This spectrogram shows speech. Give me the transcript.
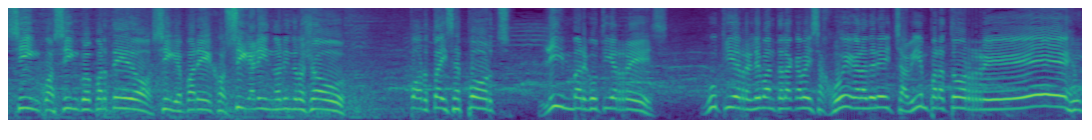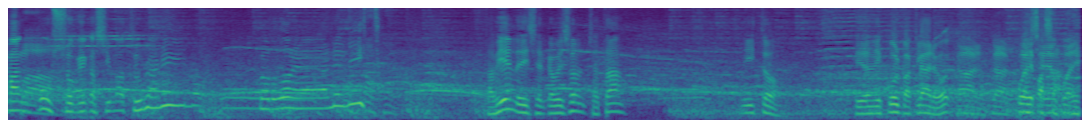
5 a 5 el partido. Sigue parejo. Sigue lindo, lindo show. Por Tais Sports. Limber Gutiérrez. Gutiérrez levanta la cabeza, juega a la derecha, bien para Torres. Mancuso que casi mató una nena. Perdón, la nenita. ¿Está bien? Le dice el cabezón, ya está. Listo. Piden disculpas, claro. Claro, claro. Puede no pasar, eh.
